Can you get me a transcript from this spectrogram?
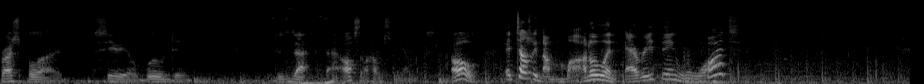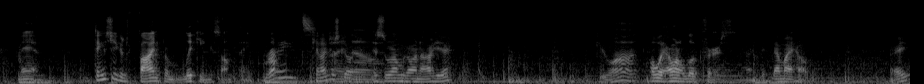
Fresh blood. Cereal. Wounded. Does that that also helps me Almost. Oh, it tells me the model and everything. What? Man, things you can find from licking something. Right. Can I just go? know. This is where I'm going out here. If you want. Oh wait, I want to look first. I think that might help. Right?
